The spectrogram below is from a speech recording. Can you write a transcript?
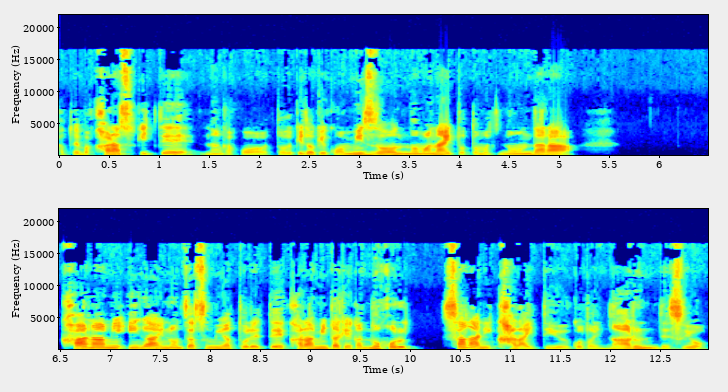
例えば辛すぎて、なんかこう、時々こう水を飲まないとと思って飲んだら、辛み以外の雑味は取れて、辛みだけが残る、さらに辛いっていうことになるんですよ。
